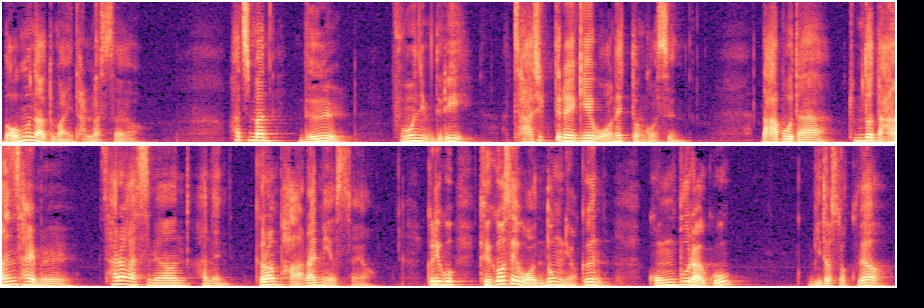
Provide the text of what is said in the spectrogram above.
너무나도 많이 달랐어요. 하지만 늘 부모님들이 자식들에게 원했던 것은 나보다 좀 더 나은 삶을 살아갔으면 하는 그런 바람이었어요. 그리고 그것의 원동력은 공부라고 믿었었고요.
